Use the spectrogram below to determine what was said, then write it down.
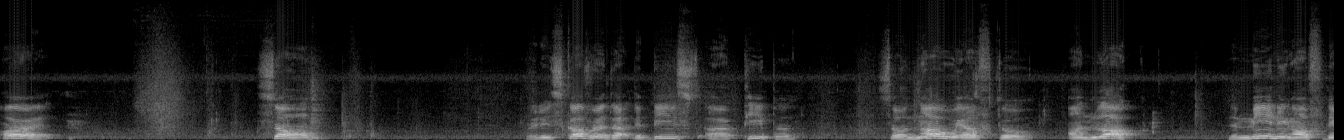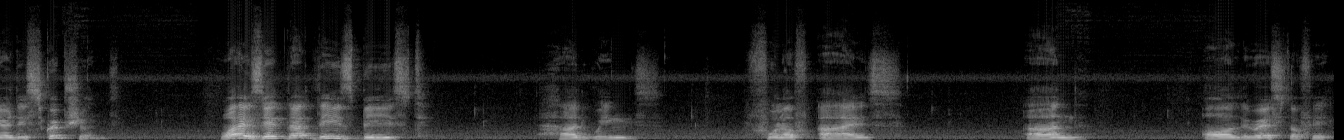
All right. So, we discovered that the beasts are people. So now we have to unlock the meaning of their descriptions. Why is it that these beasts had wings, full of eyes, and all the rest of it?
